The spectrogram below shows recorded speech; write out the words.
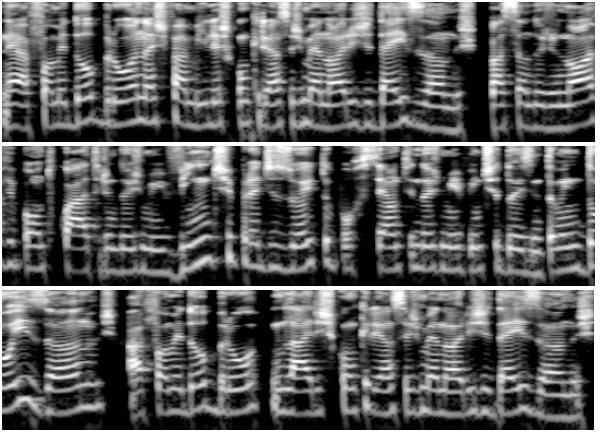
Né? A fome dobrou nas famílias com crianças menores de 10 anos, passando de 9,4% em 2020 para 18% em 2022. Então, em dois anos, a fome dobrou em lares com crianças menores de 10 anos.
